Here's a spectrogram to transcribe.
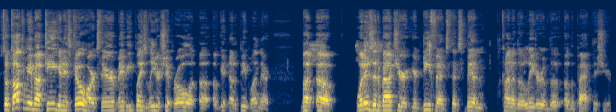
So talk to me about Teague and his cohorts there. Maybe he plays a leadership role uh, of getting other people in there. But uh, what is it about your your defense that's been kind of the leader of the of the pack this year?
